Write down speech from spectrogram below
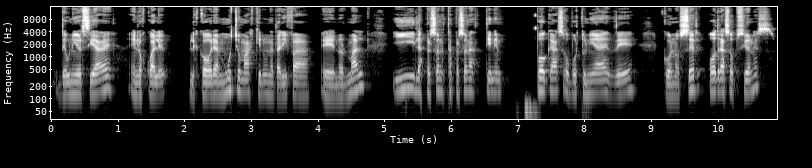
de universidades en los cuales les cobran mucho más que en una tarifa eh, normal y las personas, estas personas tienen pocas oportunidades de conocer otras opciones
